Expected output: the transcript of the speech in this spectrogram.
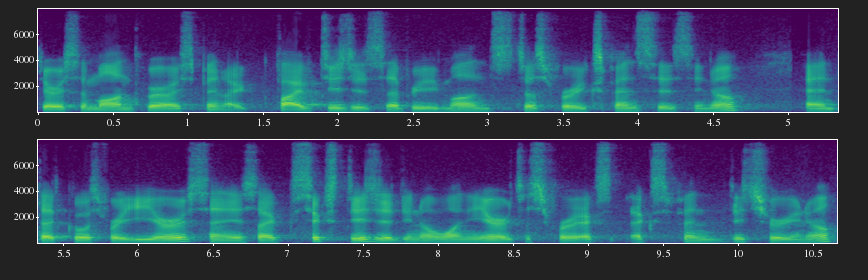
there's a month where I spend like five digits every month just for expenses, you know, and that goes for years, and it's like six digit, you know, one year just for ex- expenditure, you know,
